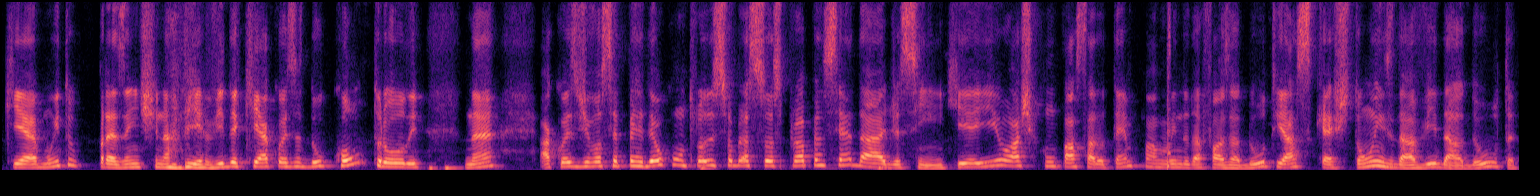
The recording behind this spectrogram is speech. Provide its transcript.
que é muito presente na minha vida, que é a coisa do controle, né? A coisa de você perder o controle sobre as suas próprias ansiedades, assim, que aí eu acho que com o passar do tempo, com a vinda da fase adulta e as questões da vida adulta,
